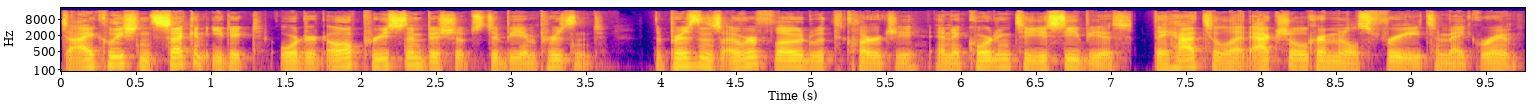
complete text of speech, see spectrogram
Diocletian's second edict ordered all priests and bishops to be imprisoned. The prisons overflowed with clergy, and according to Eusebius, they had to let actual criminals free to make room.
